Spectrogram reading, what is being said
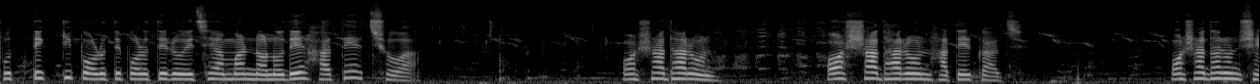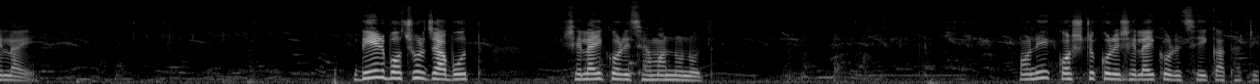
প্রত্যেকটি পরতে পরতে রয়েছে আমার ননদের হাতের ছোঁয়া। অসাধারণ অসাধারণ হাতের কাজ। অসাধারণ সেলাই। দেড় বছর যাবত সেলাই করেছে আমার ননদ। অনেক কষ্ট করে সেলাই করেছে এই কাঁথাটি।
